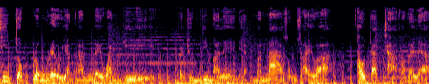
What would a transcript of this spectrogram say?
ที่จบลงเร็วอย่างนั้นในวันที่ประชุมที่มาเลเนี่ยมันน่าสงสัยว่าเขาจัดฉากกันไว้แล้ว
